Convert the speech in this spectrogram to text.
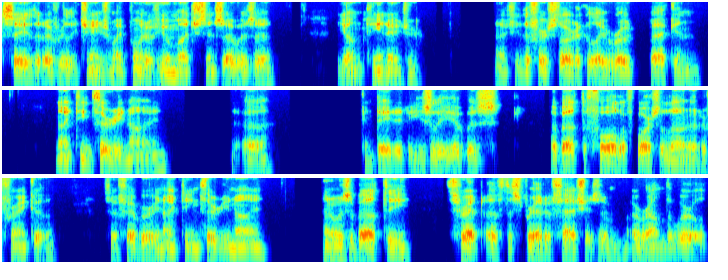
say that I've really changed my point of view much since I was a young teenager. Actually, the first article I wrote back in 1939 uh, can date it easily. It was about the fall of Barcelona to Franco, so February 1939. And it was about the threat of the spread of fascism around the world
